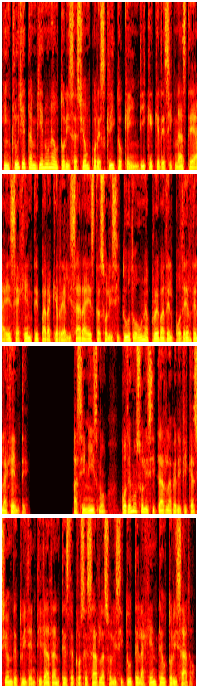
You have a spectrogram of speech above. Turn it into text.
incluye también una autorización por escrito que indique que designaste a ese agente para que realizara esta solicitud o una prueba del poder del agente. Asimismo, podemos solicitar la verificación de tu identidad antes de procesar la solicitud del agente autorizado.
